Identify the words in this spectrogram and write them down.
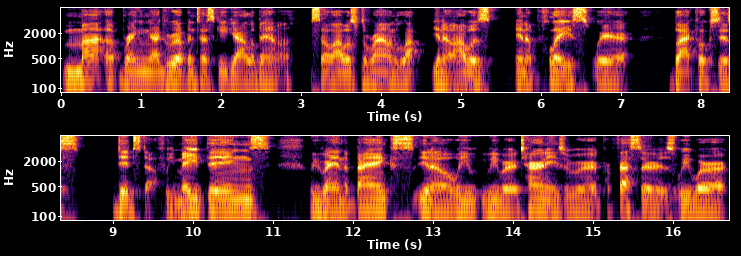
my upbringing, I grew up in Tuskegee, Alabama. So I was around a lot, you know, I was in a place where black folks just did stuff. We made things, we ran the banks, you know, we we were attorneys, we were professors, we were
